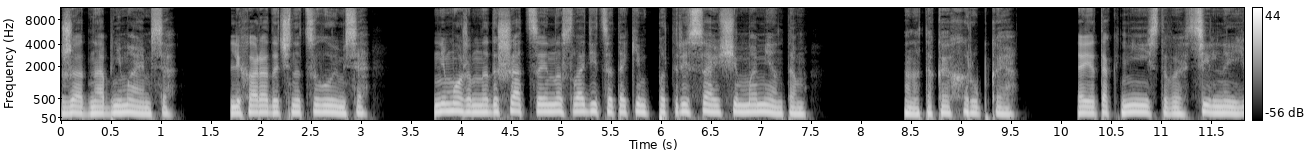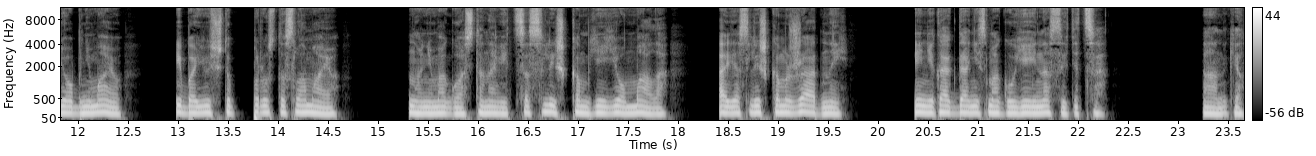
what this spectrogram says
жадно обнимаемся лихорадочно целуемся, не можем надышаться и насладиться таким потрясающим моментом. Она такая хрупкая, а я так неистово, сильно ее обнимаю и боюсь, что просто сломаю. Но не могу остановиться, слишком ее мало, а я слишком жадный и никогда не смогу ей насытиться. Ангел,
